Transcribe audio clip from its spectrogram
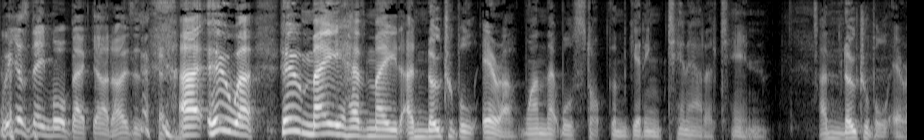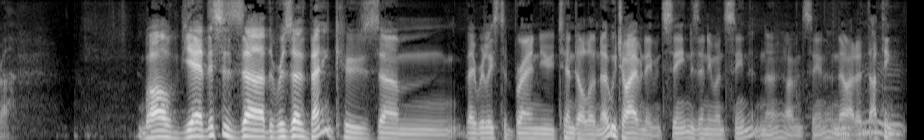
We just need more backyard hoses. Uh, who, uh, who may have made a notable error, one that will stop them getting 10 out of 10? A notable error. Well, yeah, this is uh, the Reserve Bank, who's um, they released a brand new ten dollar note, which I haven't even seen. Has anyone seen it? No, I haven't seen it. No, I, don't, I think.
